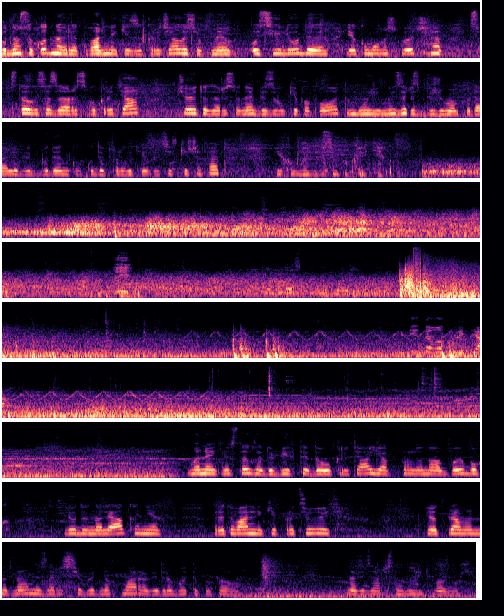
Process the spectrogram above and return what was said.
Секунду рятувальники закричали, щоб не усі люди якомога швидше спустилися зараз в укриття. Чуєте зараз у небі звуки ППО, тому і ми зараз біжимо подалі від будинку, куди прилетів російський шахет, і ховаємося в укриття. Господи Боже мой. Іди до укриття. Ми навіть не встигли добігти до укриття, як пролунав вибух. Люди налякані, рятувальники працюють. І от прямо над нами зараз ще видно хмара від роботи ППО. Навіть зараз лунають вибухи.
